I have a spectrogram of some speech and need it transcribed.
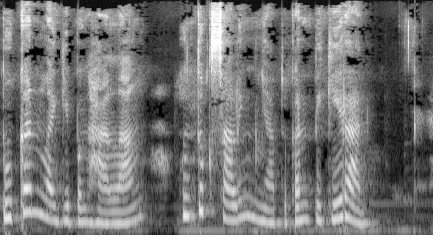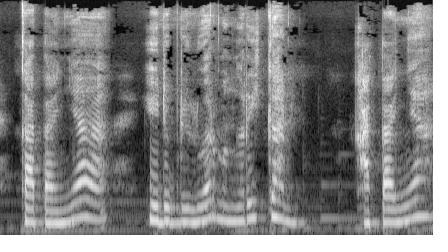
bukan lagi penghalang untuk saling menyatukan pikiran. Katanya, hidup di luar mengerikan. Katanya,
